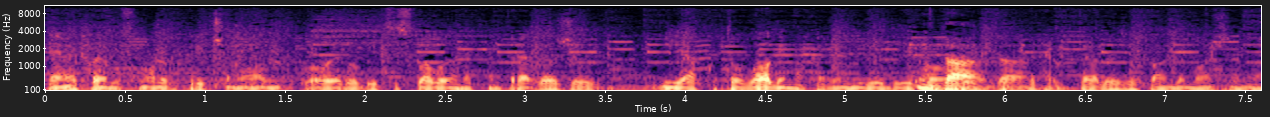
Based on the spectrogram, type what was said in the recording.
teme koje bismo mogli da pričamo o ovoj rubrici, slobodno nek nam predlažu i ako to volimo kada nam ljudi Da, ovaj, da. pre- pa onda možemo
